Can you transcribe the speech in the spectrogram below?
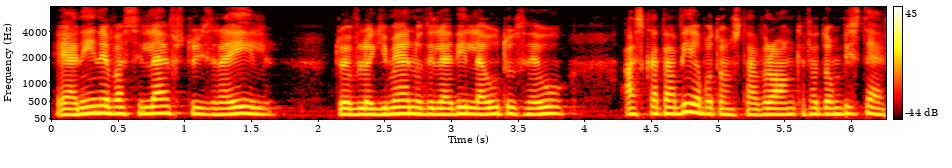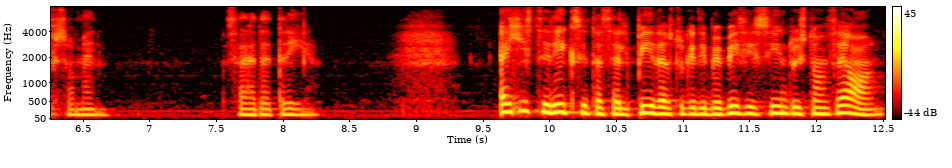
Εάν είναι βασιλεύς του Ισραήλ, του ευλογημένου δηλαδή λαού του Θεού, ας καταβεί από τον Σταυρόν και θα τον πιστεύσομεν. 43. Έχει στηρίξει τας ελπίδας του και την πεποίθησή του εις τον Θεόν.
